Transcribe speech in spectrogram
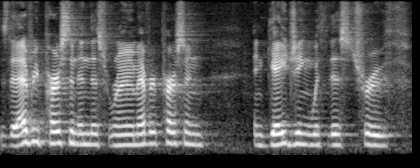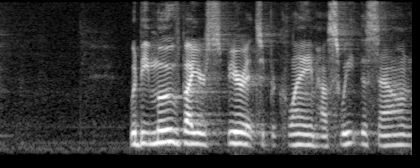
is that every person in this room, every person engaging with this truth, would be moved by your Spirit to proclaim how sweet the sound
